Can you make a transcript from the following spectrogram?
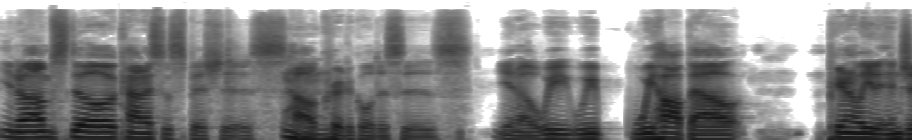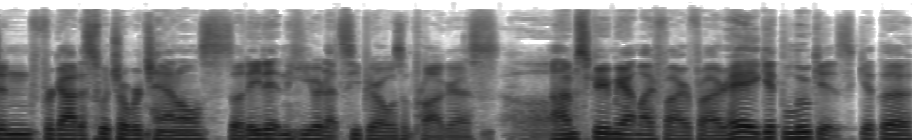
you know, I'm still kind of suspicious how critical this is. You know, we we we hop out. Apparently, the engine forgot to switch over channels, so they didn't hear that CPR was in progress. I'm screaming at my firefighter, "Hey, get the Lucas, get the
